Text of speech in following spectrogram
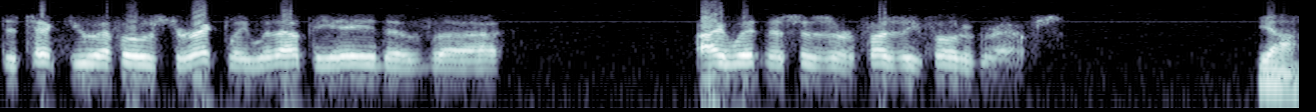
detect UFOs directly without the aid of uh, eyewitnesses or fuzzy photographs. Yeah,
